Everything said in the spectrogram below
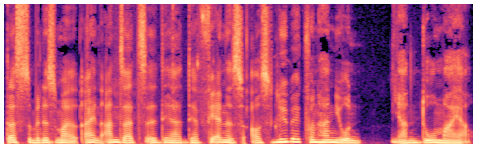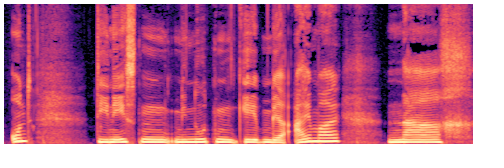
Das ist zumindest mal ein Ansatz äh, der, der Fairness aus Lübeck von Herrn Jan Domeyer. Und die nächsten Minuten geben wir einmal nach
